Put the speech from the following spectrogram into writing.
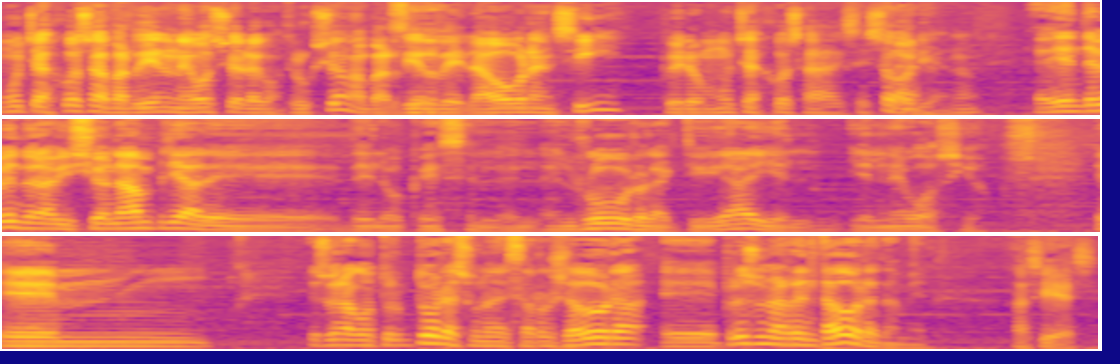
muchas cosas a partir del negocio de la construcción, a partir de la obra en sí, pero muchas cosas accesorias. ¿no? Evidentemente una visión amplia de, lo que es el, rubro, la actividad y el, negocio. Em, es una constructora, es una desarrolladora, eh, pero es una rentadora también. Así es.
